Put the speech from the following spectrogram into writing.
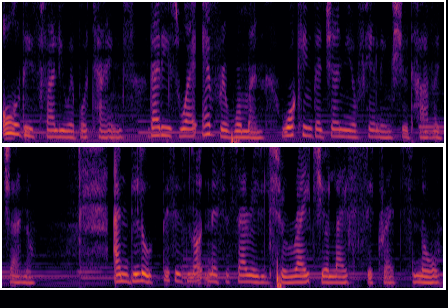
all these valuable times. That is why every woman walking the journey of healing should have a journal. And look, this is not necessarily to write your life secrets, no,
